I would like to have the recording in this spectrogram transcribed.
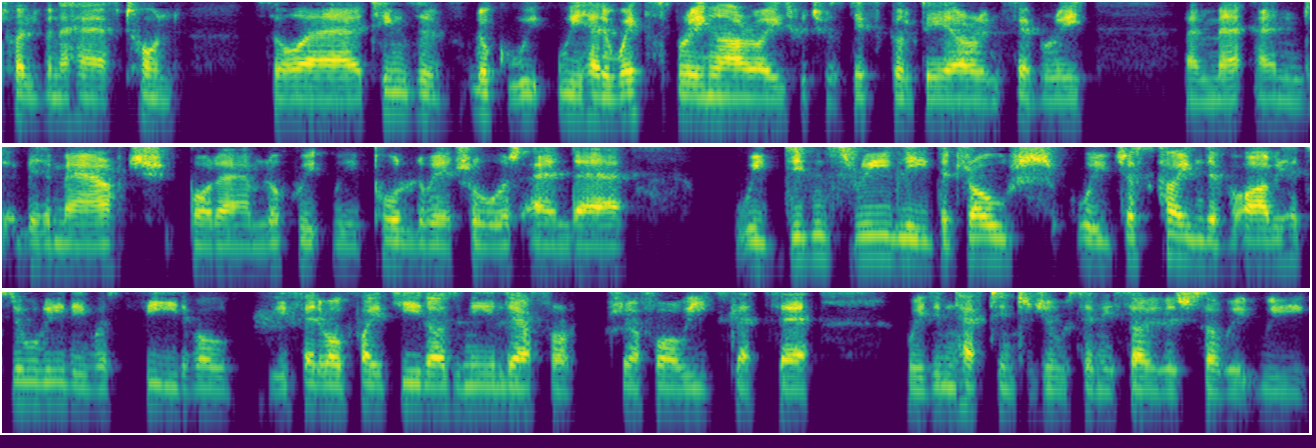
12 and a half ton. So uh, things have look. We, we had a wet spring, all right, which was difficult there in February and and a bit of March. But um, look, we, we pulled the way through it, and uh, we didn't really the drought. We just kind of all we had to do really was feed about. We fed about five kilos a meal there for three or four weeks, let's say. We didn't have to introduce any silage, so we, we,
